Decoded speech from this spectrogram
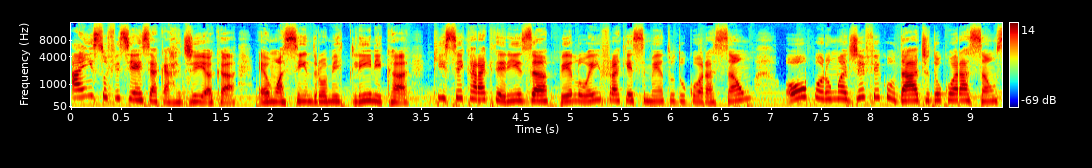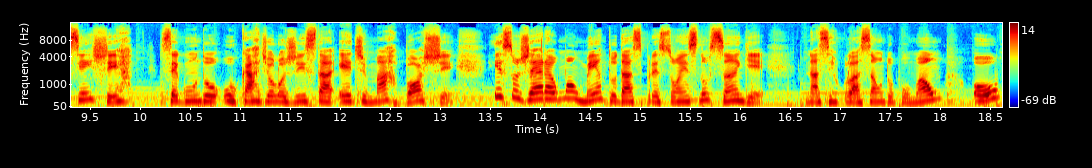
A insuficiência cardíaca é uma síndrome clínica que se caracteriza pelo enfraquecimento do coração ou por uma dificuldade do coração se encher. Segundo o cardiologista Edmar Bosch, isso gera um aumento das pressões no sangue, na circulação do pulmão ou,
